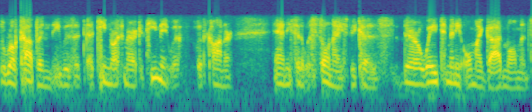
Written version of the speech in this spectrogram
the World Cup, and he was a, a Team North America teammate with with Connor. And he said it was so nice because there are way too many oh my god moments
